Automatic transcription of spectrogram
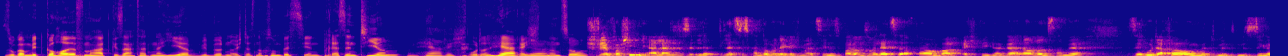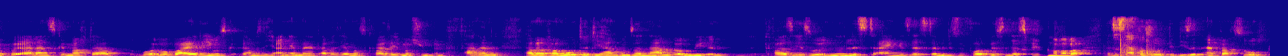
sogar mitgeholfen hat, gesagt hat, na hier, wir würden euch das noch so ein bisschen präsentieren und herrichten oder herrichten ja. und so. Wir haben verschiedene Airlines. Letztes kann Dominik gleich mal erzählen, das war unsere letzte Erfahrung, war echt mega geil, aber sonst haben wir sehr gute Erfahrungen mit, mit, mit Singapore Airlines gemacht, da, wo, wobei die uns, wir haben es nicht angemeldet, aber sie haben uns quasi immer schon empfangen, haben vermutet, die haben unseren Namen irgendwie in, quasi so in eine Liste eingesetzt, damit die sofort wissen, dass wir kommen. Aber das ist einfach so, die sind einfach so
